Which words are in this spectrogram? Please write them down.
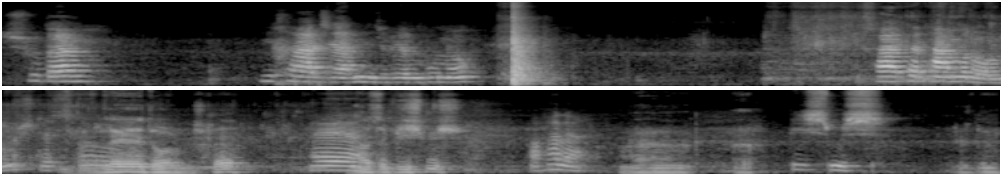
Şuradan yıkayacağım ince ben bunu. Zaten hamur olmuş da. leğet olmuş. Ha? He, Nasıl pişmiş? bak hele. Ha. Pişmiş. Gördün mü?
